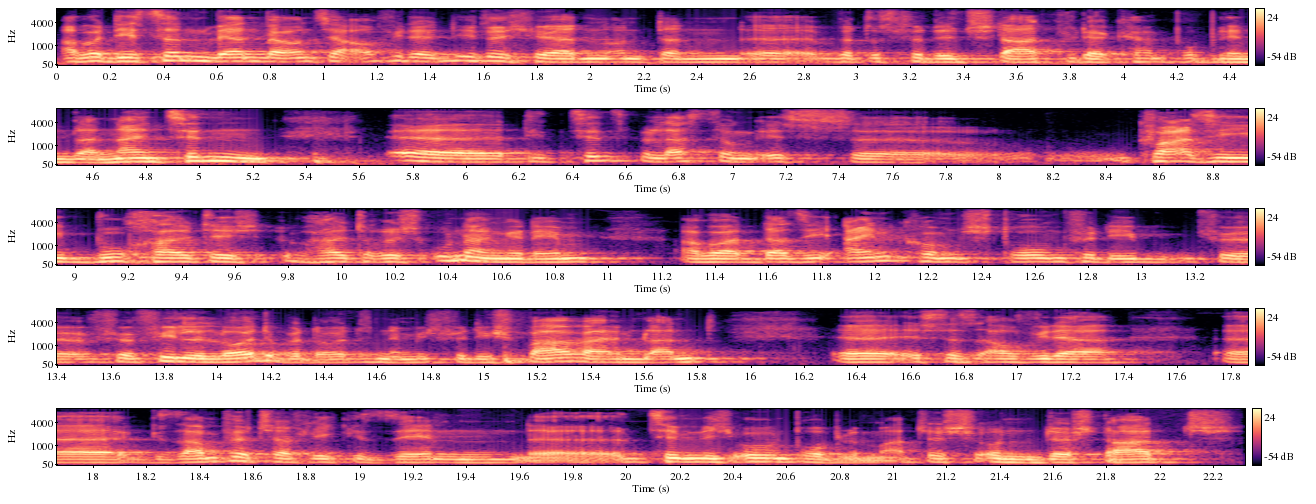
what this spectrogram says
Aber die Zinsen werden bei uns ja auch wieder niedrig werden und dann äh, wird es für den Staat wieder kein Problem sein. Nein, Zinsen, äh, die Zinsbelastung ist äh, quasi buchhalterisch unangenehm, aber da sie Einkommensstrom für, die, für, für viele Leute bedeutet, nämlich für die Sparer im Land, äh, ist es auch wieder äh, gesamtwirtschaftlich gesehen äh, ziemlich unproblematisch. Und der Staat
